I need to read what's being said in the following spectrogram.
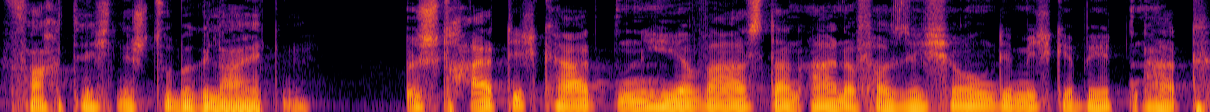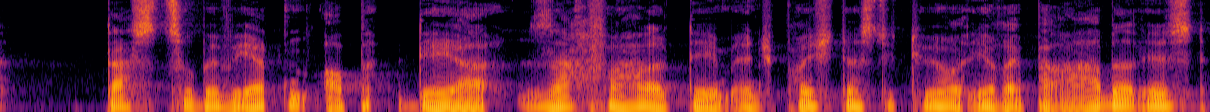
fachtechnisch zu begleiten. Streitigkeiten, hier war es dann eine Versicherung, die mich gebeten hat, das zu bewerten, ob der Sachverhalt dem entspricht, dass die Tür irreparabel ist.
